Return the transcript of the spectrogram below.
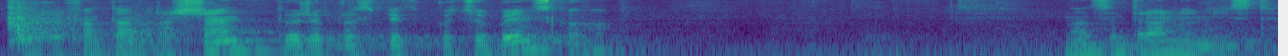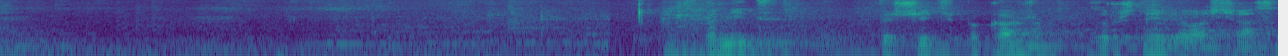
Тоже фонтан Рошен, теж проспект Коцюбинського на центральне місто. Дзвоніть, пишіть, покажемо. Зручний для вас час.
